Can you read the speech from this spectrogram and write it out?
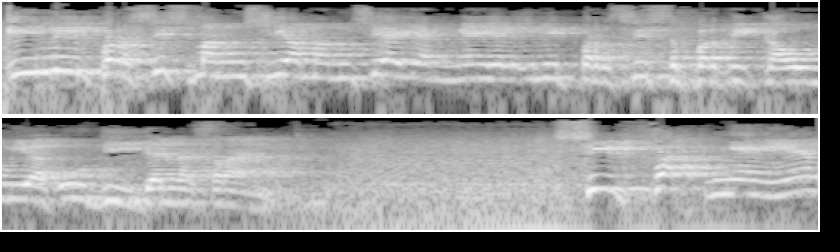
Ini persis manusia-manusia yang ngeyel ini persis seperti kaum Yahudi dan Nasrani. Sifat ngeyel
